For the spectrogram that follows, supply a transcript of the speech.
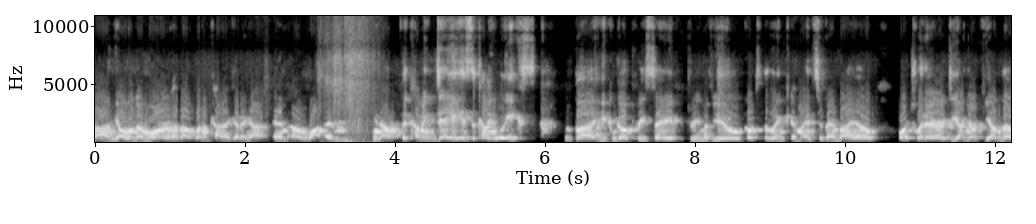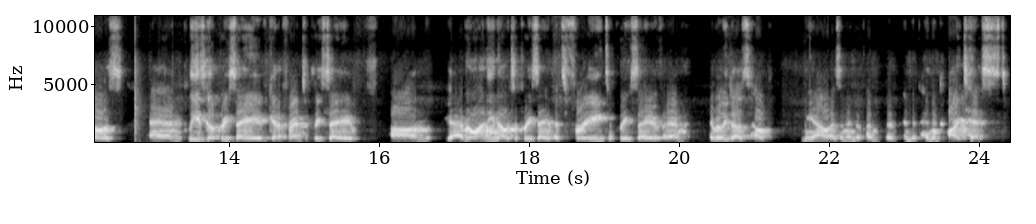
Um, y'all will know more about what I'm kind of getting at in a lot in you know the coming days, the coming weeks. But you can go pre-save Dream of You. Go to the link in my Instagram bio or Twitter, Dion Yorkie on those. And please go pre-save. Get a friend to pre-save. Um, yeah, everyone you know to pre-save. It's free to pre-save, and it really does help me out as an independent independent artist.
